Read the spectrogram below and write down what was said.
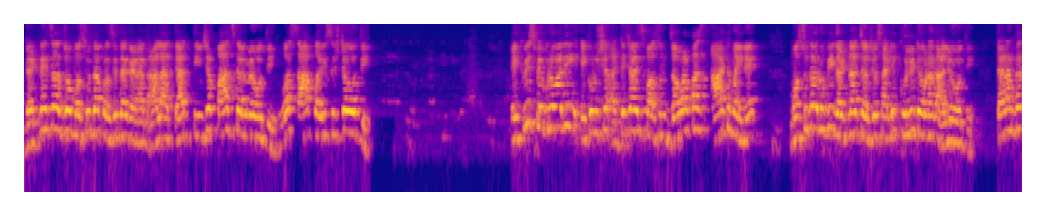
घटनेचा जो मसुदा प्रसिद्ध करण्यात आला त्यात तीनशे पाच कलमे होती व सहा परिशिष्ट होती. एकवीस फेब्रुवारी एकोणीशे अठ्ठेचाळीसपासून जवळपास आठ महिने मसुदा रूपी घटना चर्चेसाठी खुली ठेवण्यात आली होती. त्यानंतर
